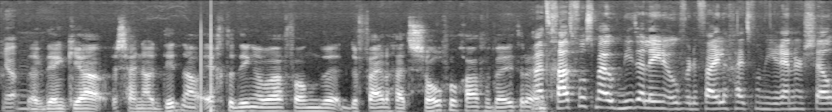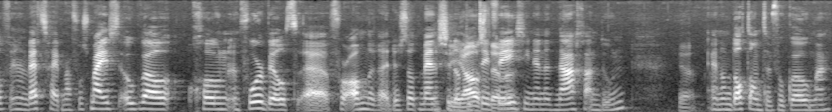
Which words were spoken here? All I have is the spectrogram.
Ja. Dat ik denk, ja, zijn nou dit nou echt de dingen waarvan we de veiligheid zoveel gaan verbeteren? Maar het gaat volgens mij ook niet alleen over de veiligheid van die renners zelf in een wedstrijd. Maar volgens mij is het ook wel gewoon een voorbeeld uh, voor anderen. Dus dat mensen dat op tv stellen. zien en het nagaan doen. Ja. En om dat dan te voorkomen.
